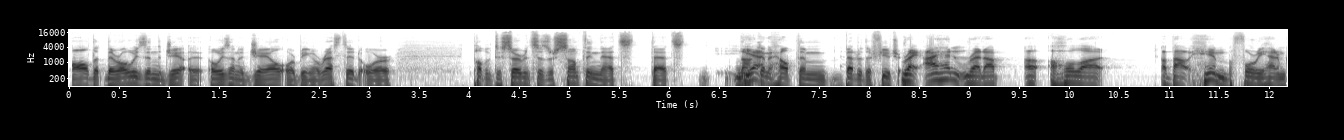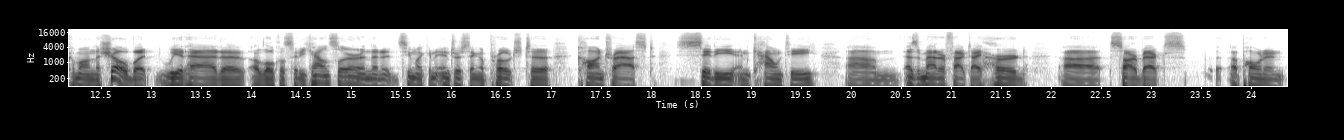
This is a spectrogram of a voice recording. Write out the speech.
all that they're always in the jail, always in a jail or being arrested or public disturbances or something that's that's not Yeah. going to help them better their future. Right. I hadn't read up a, a whole lot about him before we had him come on the show, but we had had a, a local city councilor, and then it seemed like an interesting approach to contrast city and county. Um, as a matter of fact, I heard uh, Sahrbeck's opponent.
